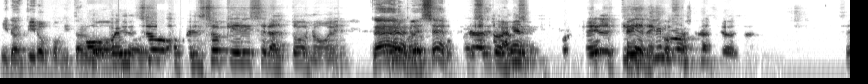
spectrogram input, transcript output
y lo tiro un poquito al O pensó, o pensó que ese era el tono, ¿eh? Claro, Claro. puede ser. puede ser. tono, A ver, porque él tiene pensemos- cosas graciosas. Sí,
